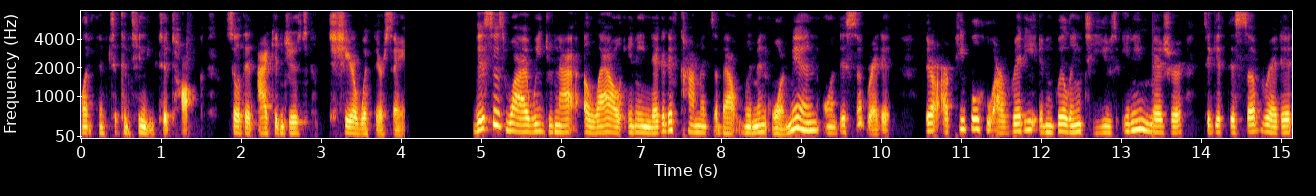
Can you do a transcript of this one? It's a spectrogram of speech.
want them to continue to talk so that I can just share what they're saying. This is why we do not allow any negative comments about women or men on this subreddit. There are people who are ready and willing to use any measure to get this subreddit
